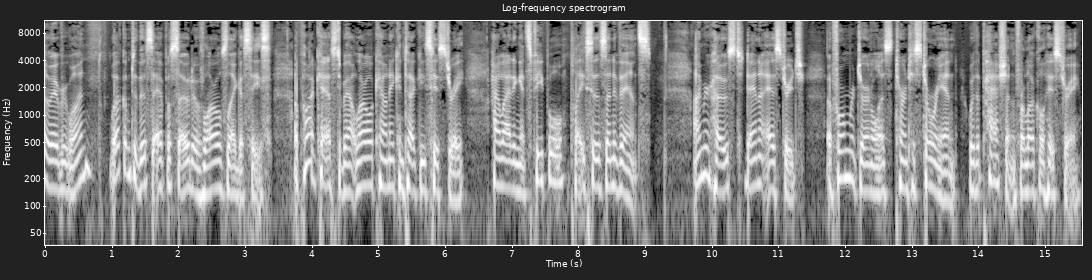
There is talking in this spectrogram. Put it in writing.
Hello, everyone. Welcome to this episode of Laurel's Legacies, a podcast about Laurel County, Kentucky's history, highlighting its people, places, and events. I'm your host, Dana Estridge, a former journalist turned historian with a passion for local history.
